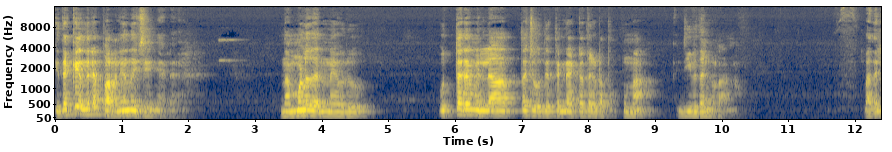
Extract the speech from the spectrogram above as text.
ഇതൊക്കെ എന്തിനാ പറഞ്ഞതെന്ന് വെച്ച് കഴിഞ്ഞാൽ നമ്മൾ തന്നെ ഒരു ഉത്തരമില്ലാത്ത ചോദ്യത്തിന്റെ അറ്റത്ത് കിടക്കുന്ന ജീവിതങ്ങളാണ്. അതിൽ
